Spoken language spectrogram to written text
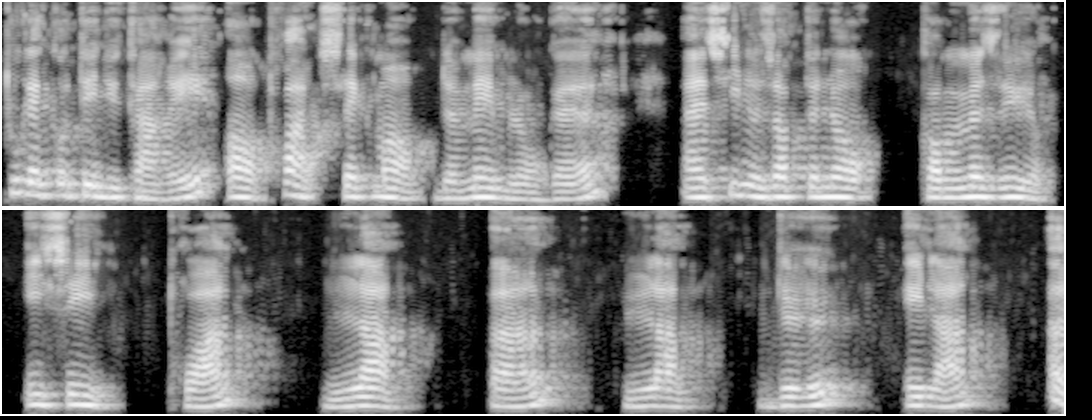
tous les côtés du carré en trois segments de même longueur. Ainsi, nous obtenons comme mesure ici 3, là 1, là 2 et là 1.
